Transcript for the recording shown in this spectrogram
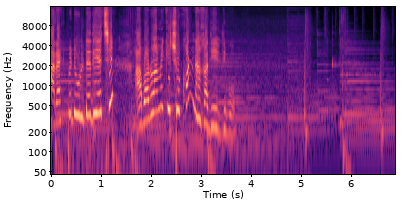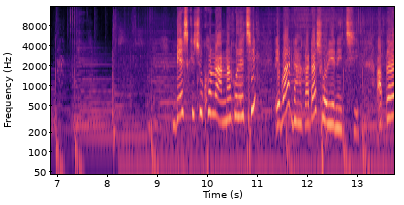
আর এক পেট উল্টে দিয়েছি, আবারও আমি কিছুক্ষণ ঢাকা দিয়ে দিব। বেশ কিছুক্ষণ রান্না করেছি, এবার ঢাকাটা সরিয়ে নিচ্ছি। আপনারা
